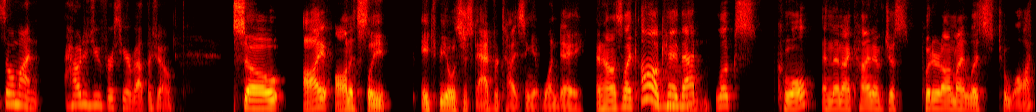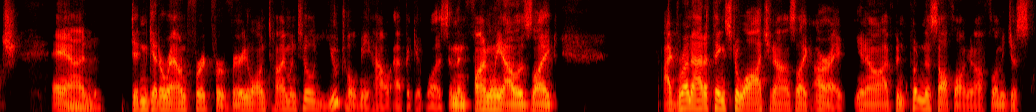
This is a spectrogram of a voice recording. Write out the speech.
so Aman, how did you first hear about the show? So I honestly, HBO was just advertising it one day, and I was like, "Oh, okay, that Mm. looks cool." And then I kind of just put it on my list to watch, and Mhm. didn't get around for it for a very long time until you told me how epic it was, and then finally I was like. I'd run out of things to watch, and I was like, "All right, you know, I've been putting this off long enough. Let me just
